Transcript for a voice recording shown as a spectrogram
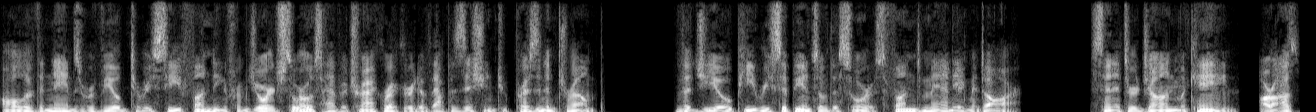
all of the names revealed to receive funding from George Soros have a track record of opposition to President Trump. The GOP recipients of the Soros Fund management are Senator John McCain, ROS,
